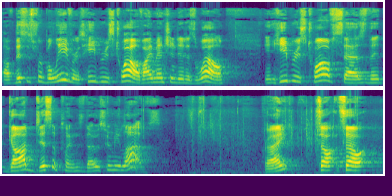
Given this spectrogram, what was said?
uh, this is for believers? Hebrews 12, I mentioned it as well. Hebrews 12 says that God disciplines those whom he loves. Right? So, so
